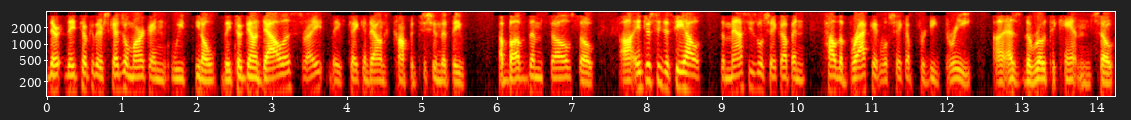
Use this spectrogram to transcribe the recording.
they they took their schedule mark and we you know they took down Dallas right. They've taken down competition that they've above themselves. So uh, interesting to see how the Masseys will shake up and how the bracket will shake up for D3 uh, as the road to Canton. So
